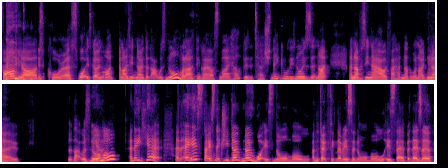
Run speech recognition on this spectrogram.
farmyard chorus. What is going on? And I didn't know that that was normal. I think I asked my health visitor, she's making all these noises at night. And obviously now, if I had another one, I'd mm. know that that was normal. And it, yeah, and it is that, isn't it? Because you don't know what is normal, and I don't think there is a normal, is there? But there's a,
